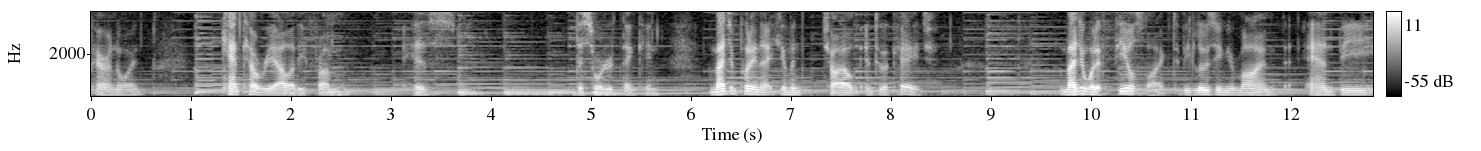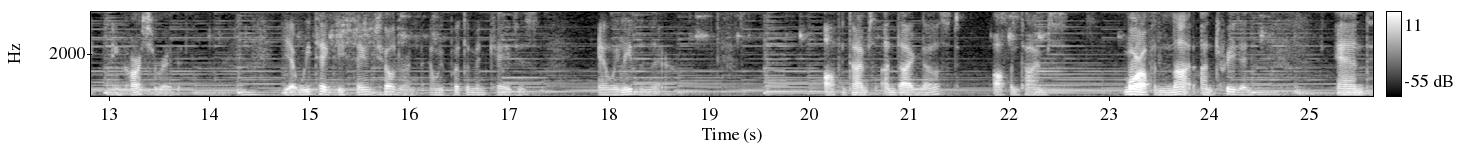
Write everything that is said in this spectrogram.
paranoid, can't tell reality from his disordered thinking. Imagine putting that human child into a cage. Imagine what it feels like to be losing your mind and be incarcerated. Yet we take these same children and we put them in cages and we leave them there. Oftentimes undiagnosed, oftentimes, more often than not, untreated. And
